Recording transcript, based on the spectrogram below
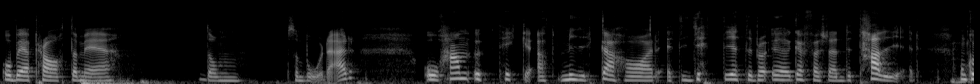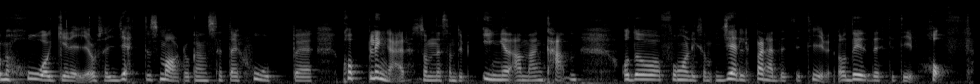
och börjar prata med de som bor där. Och han upptäcker att Mika har ett jätte, jättebra öga för så här detaljer. Hon kommer ihåg grejer och så jättesmart och kan sätta ihop eh, kopplingar som nästan typ ingen annan kan. Och då får hon liksom hjälpa den här detektiven och det är detektiv Hoff.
